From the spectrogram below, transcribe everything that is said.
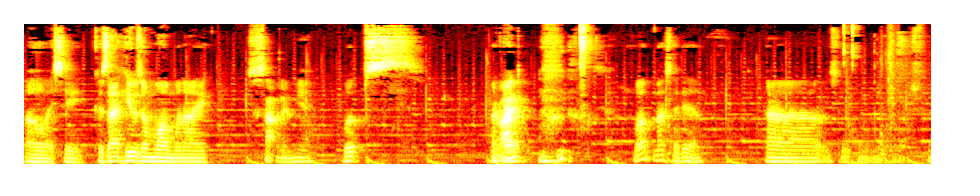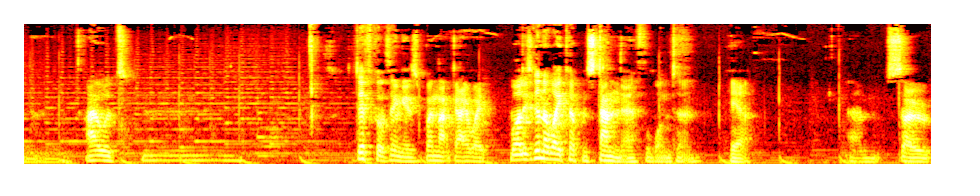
Oh, I see. Because that he was on one when I. Sat him. Yeah. Whoops. Okay. Right. Well, nice idea. Uh, let's look at the watch. I would. Mm, difficult thing is when that guy wake. Well, he's going to wake up and stand there for one turn. Yeah. Um, so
